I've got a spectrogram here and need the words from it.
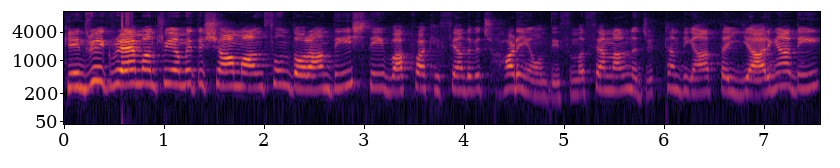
ਕੇਂਦਰੀ ਗ੍ਰਹਿ ਮੰਤਰੀ ਅਮਿਤ ਸ਼ਾਹ ਮਾਨਸੂਨ ਦੌਰਾਨ ਦੇਸ਼ ਦੇ ਵੱਖ-ਵੱਖ ਹਿੱਸਿਆਂ ਦੇ ਵਿੱਚ ਹੜ੍ਹ ਆਉਣ ਦੀ ਸਮੱਸਿਆ ਨਾਲ ਨਜਿੱਠਣ ਦੀਆਂ ਤਿਆਰੀਆਂ ਦੀ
